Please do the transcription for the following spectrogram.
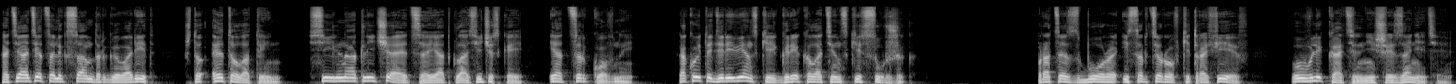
Хотя отец Александр говорит, что эта латынь сильно отличается и от классической, и от церковной. Какой-то деревенский греко-латинский суржик. Процесс сбора и сортировки трофеев – увлекательнейшее занятие,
